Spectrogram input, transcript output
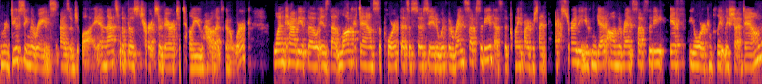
reducing the rates as of July. And that's what those charts are there to tell you how that's going to work. One caveat, though, is that lockdown support that's associated with the rent subsidy. That's the 25% extra that you can get on the rent subsidy if you're completely shut down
